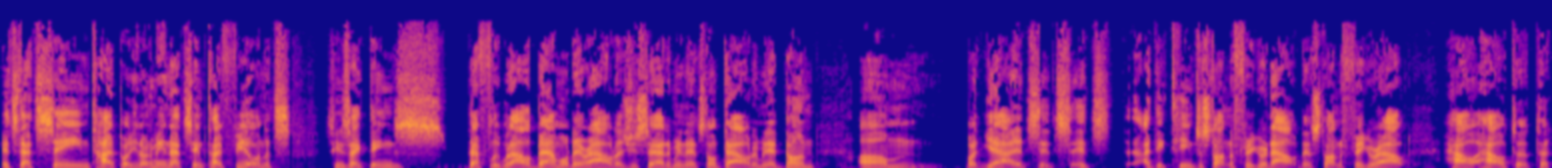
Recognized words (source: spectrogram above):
It's that same type of, you know what I mean? That same type feel. And it's seems like things definitely with Alabama, they're out, as you said. I mean, it's no doubt. I mean, they're done. Um, but yeah, it's it's it's. I think teams are starting to figure it out. They're starting to figure out how how to to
